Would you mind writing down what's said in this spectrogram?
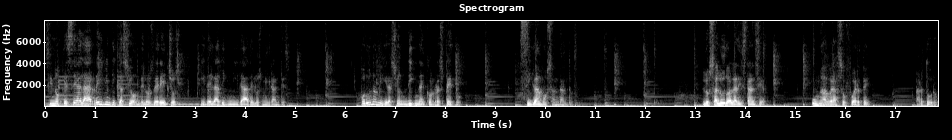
sino que sea la reivindicación de los derechos y de la dignidad de los migrantes. Por una migración digna y con respeto, sigamos andando. Los saludo a la distancia. Un abrazo fuerte, Arturo.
